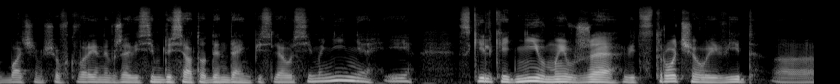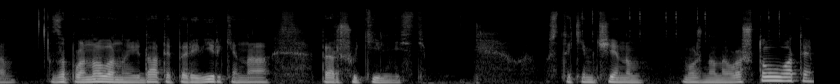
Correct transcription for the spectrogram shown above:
бачимо, що в тварини вже 81 день після осіменіння, і скільки днів ми вже відстрочили від е, запланованої дати перевірки на першу тільність. Ось таким чином можна налаштовувати.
